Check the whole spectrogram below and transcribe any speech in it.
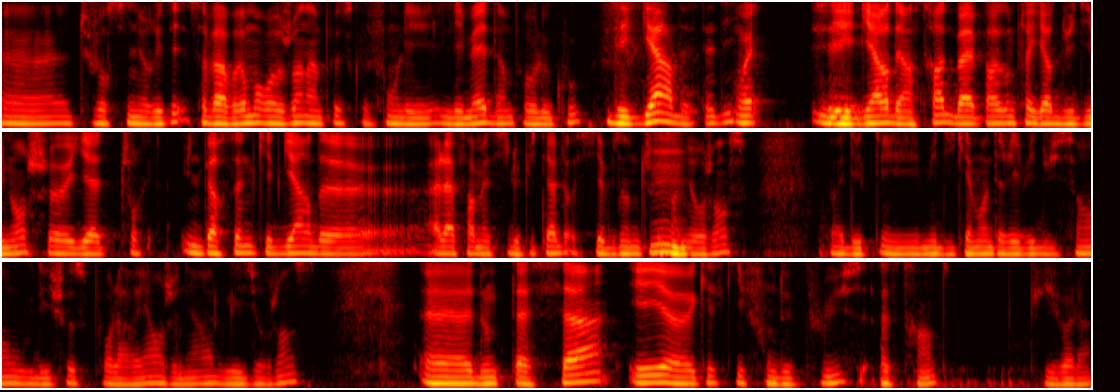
euh, toujours seniorisés. Ça va vraiment rejoindre un peu ce que font les, les MED hein, pour le coup. Des gardes, t'as dit? Ouais. C'est- Les gardes et un strat, bah, par exemple la garde du dimanche, euh, il y a toujours une personne qui est de garde euh, à la pharmacie de l'hôpital s'il y a besoin de choses en urgence, Bah, des, médicaments dérivés du sang ou des choses pour l'arrière en général ou les urgences. Euh, donc tu as ça et euh, qu'est-ce qu'ils font de plus? Astreinte. Puis voilà.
